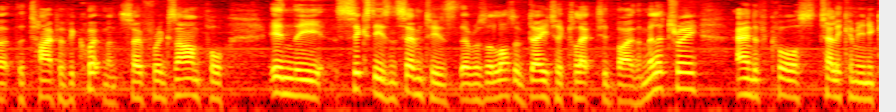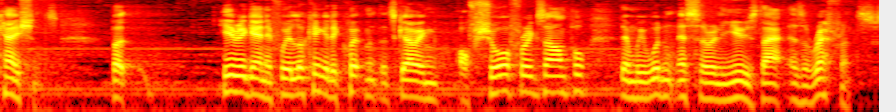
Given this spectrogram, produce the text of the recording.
at, the type of equipment. So for example, in the 60s and 70s, there was a lot of data collected by the military and of course telecommunications. But here again, if we're looking at equipment that's going offshore, for example, then we wouldn't necessarily use that as a reference.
